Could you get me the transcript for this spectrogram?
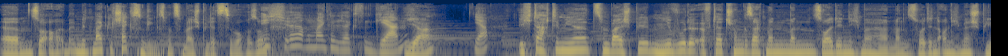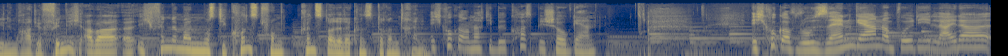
Ähm, so auch mit Michael Jackson ging es mir zum Beispiel letzte Woche so. Ich höre Michael Jackson gern. ja. Ja. Ich dachte mir zum Beispiel, mir wurde öfter schon gesagt, man, man soll den nicht mehr hören, man soll den auch nicht mehr spielen im Radio. Finde ich aber, äh, ich finde, man muss die Kunst vom Künstler oder der Künstlerin trennen. Ich gucke auch noch die Bill Cosby Show gern. Ich gucke auf Roseanne gern, obwohl die leider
